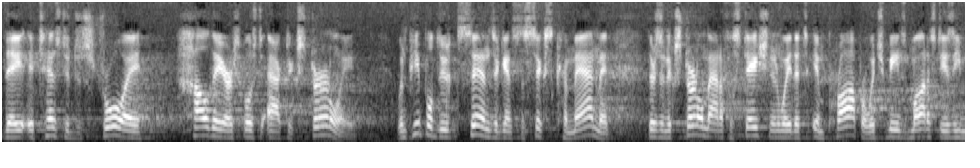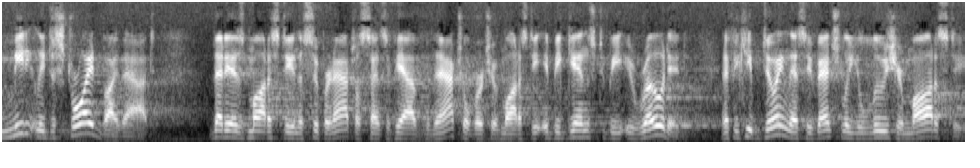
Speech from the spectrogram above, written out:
they, it tends to destroy how they are supposed to act externally. When people do sins against the sixth commandment, there's an external manifestation in a way that's improper, which means modesty is immediately destroyed by that that is modesty in the supernatural sense, if you have the natural virtue of modesty, it begins to be eroded. And if you keep doing this, eventually you'll lose your modesty.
